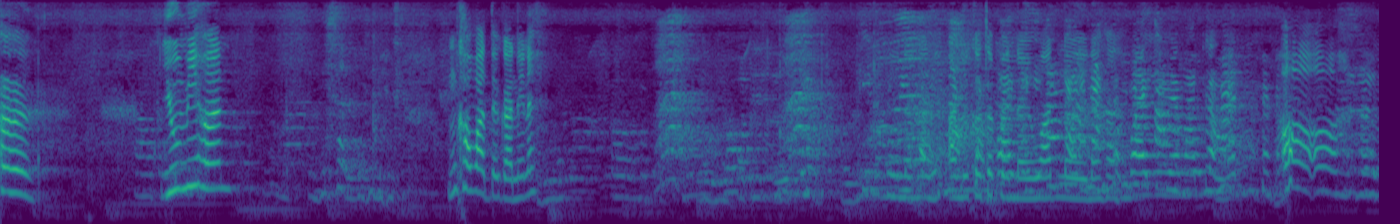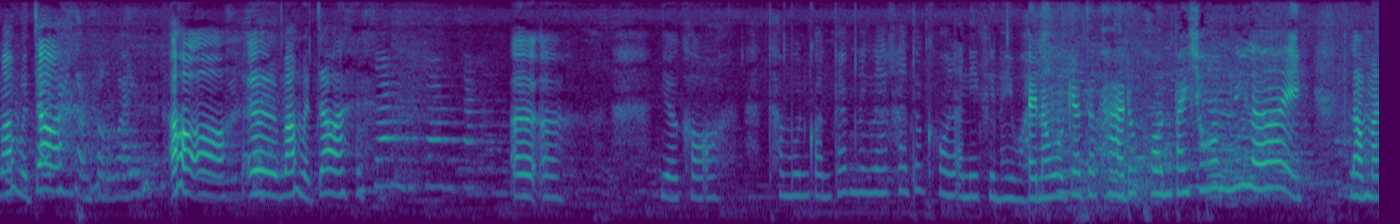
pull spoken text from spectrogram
เออยูมีเฮินมึงเข้าวัดเดียวกันนี่นะ นี่นะคะ อันนี้ก็จะเป็นในวัดเลยนะคะไว้ยังมาขับนั้นอ๋ออ๋อมาเหมือนเจ้าอ๋ออ๋อเออ มาเหมือนเจ้า เออเออเดี๋ยวขอทำบุญก่อนแป๊บนึงนะคะทุกคน อันนี้คือในวัดน้องโอแกวจะพาทุกคนไปชมนี่เลย เรามา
